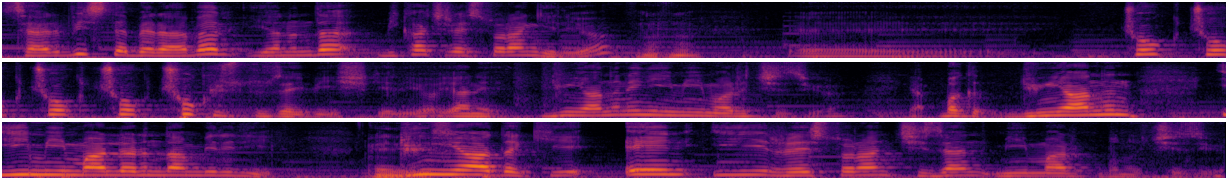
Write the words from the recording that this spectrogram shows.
servisle beraber yanında birkaç restoran geliyor. E, çok çok çok çok çok üst düzey bir iş geliyor. Yani dünyanın en iyi mimarı çiziyor. Ya bakın dünyanın iyi mimarlarından biri değil. En iyisi. Dünyadaki en iyi restoran çizen mimar bunu çiziyor.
